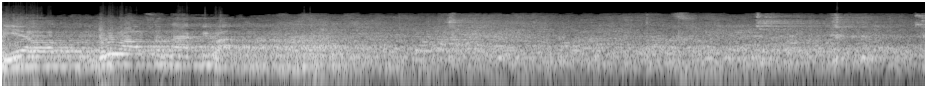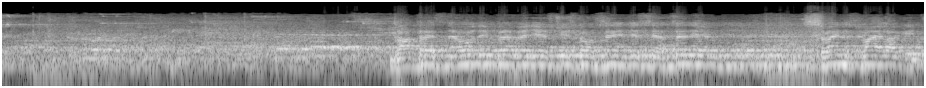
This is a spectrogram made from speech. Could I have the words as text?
Jeho druhá osobná chyba. Dva trestné hody predvedie s číslom 77 Sven Smajlagič.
